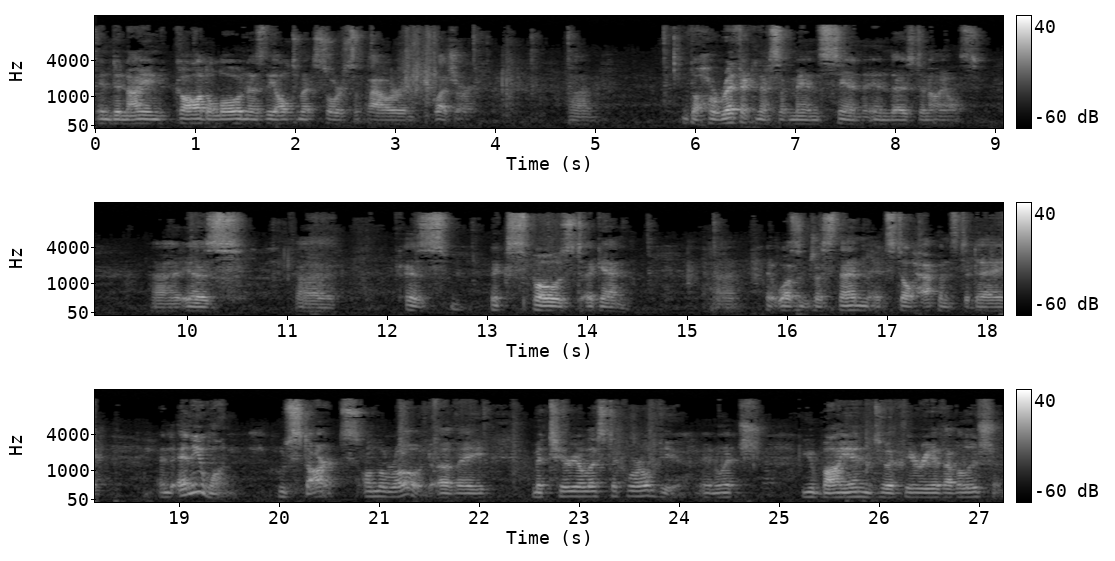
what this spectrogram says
in denying God alone as the ultimate source of power and pleasure. Um, the horrificness of man's sin in those denials uh, is uh, is exposed again. Uh, it wasn't just then; it still happens today. And anyone who starts on the road of a materialistic worldview in which you buy into a theory of evolution,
